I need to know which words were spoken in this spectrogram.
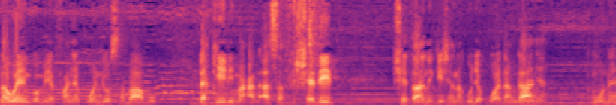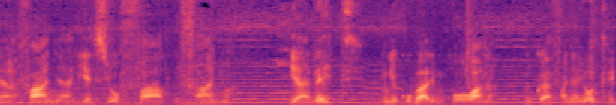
na wengi wameyafanya kuwa ndio sababu, lakini maa alasafi shadid, shetani kisha anakuja kuwadanganya, munayafanya yasiyofaa kufanywa. Ya laiti mngekubali wana mkayafanya yote,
